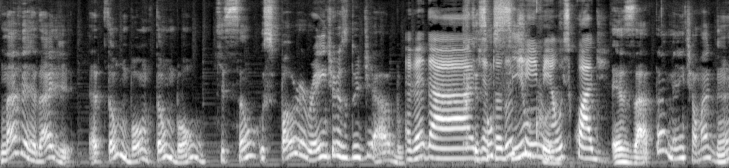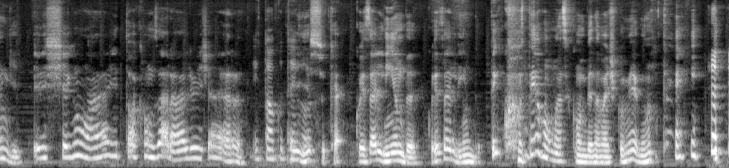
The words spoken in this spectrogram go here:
Na verdade, é tão bom, tão bom, que são os Power Rangers do diabo. É verdade, Porque é são todo um cinco. time, é um squad. Exatamente, é uma gangue. Eles chegam lá e tocam zaralho e já era. E toca o É terror. isso, cara. Coisa linda, coisa linda. Tem, tem romance que combina mais comigo? Não tem.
